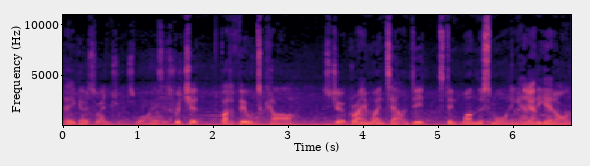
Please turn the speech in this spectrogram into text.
There you go. So entrance-wise, it's Richard Butterfield's car. Stuart Graham went out and did stint one this morning. How yeah. did he get on?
